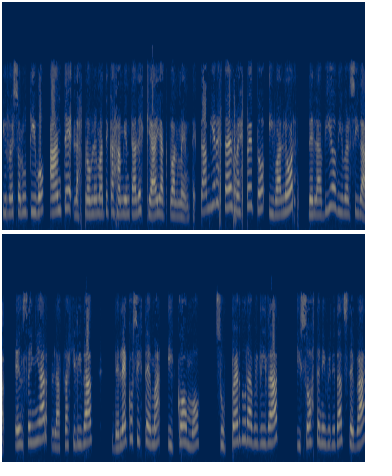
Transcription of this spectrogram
y resolutivo ante las problemáticas ambientales que hay actualmente. También está el respeto y valor de la biodiversidad, enseñar la fragilidad del ecosistema y cómo su perdurabilidad y sostenibilidad se va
